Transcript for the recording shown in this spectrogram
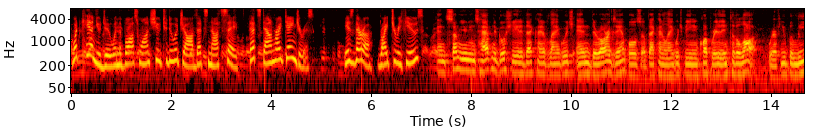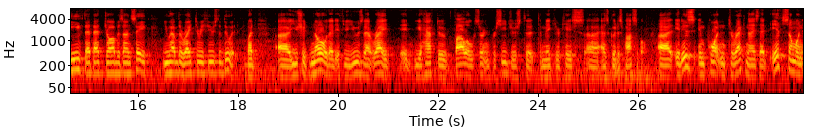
What can you do when the boss wants you to do a job that's not safe, some of those that's downright dangerous? Is there a right to refuse? And some unions have negotiated that kind of language, and there are examples of that kind of language being incorporated into the law, where if you believe that that job is unsafe, you have the right to refuse to do it. But uh, you should know that if you use that right, it, you have to follow certain procedures to, to make your case uh, as good as possible. Uh, it is important to recognize that if someone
